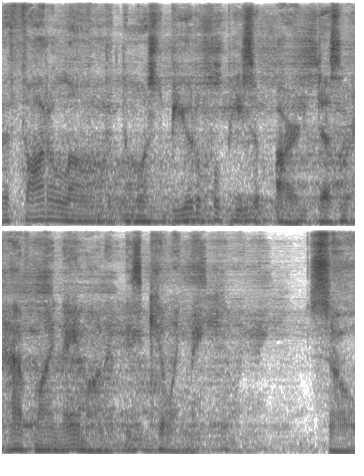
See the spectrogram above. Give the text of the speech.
The thought alone that the most beautiful piece of art doesn't have my name on it is killing me. So,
